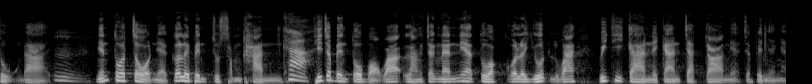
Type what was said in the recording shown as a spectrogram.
สูงได้อืมงั้นตัวโจทย์เนี่ยก็เลยเป็นจุดสำคัญค่ะที่จะเป็นตัวบอกว่าหลังจากนั้นเนี่ยตัวกลยุทธ์หรือว่าวิธีการในการจัดการเนี่ยจะเป็นยังไง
